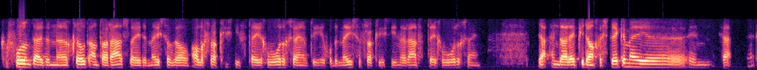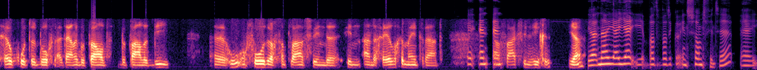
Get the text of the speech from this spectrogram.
gevormd uit een groot aantal raadsleden, meestal wel alle fracties die vertegenwoordigd zijn, of in ieder geval de meeste fracties die in de raad vertegenwoordigd zijn. Ja, en daar heb je dan gesprekken mee. en ja, heel kort de bocht, uiteindelijk bepaalt, bepalen die hoe een voordracht kan plaatsvinden in, aan de gehele gemeenteraad. En, en, en vaak vinden die. Ja? ja, nou ja, jij, wat, wat ik wel interessant vind, hè? eh,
